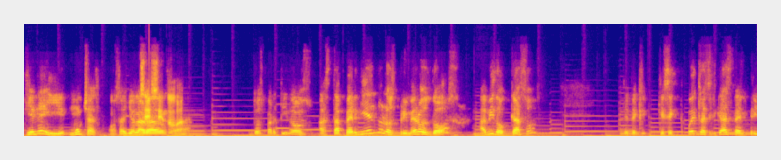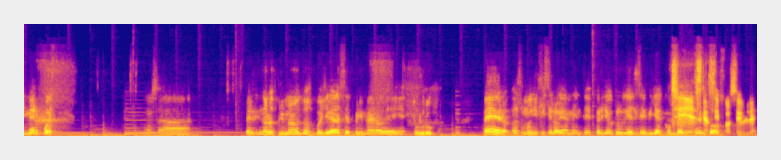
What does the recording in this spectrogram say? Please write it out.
Tiene y muchas. O sea, yo la verdad. dos partidos, hasta perdiendo los primeros dos, ha habido casos que, se puede clasificar hasta el primer puesto. O sea, perdiendo los primeros dos, puedes llegar a ser primero de tu grupo. Pero es muy difícil, obviamente. Pero yo creo que el Sevilla con dos puntos. Sí, es casi imposible.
